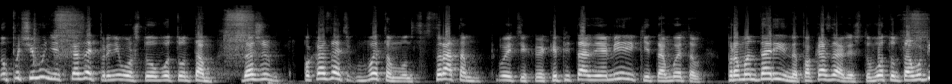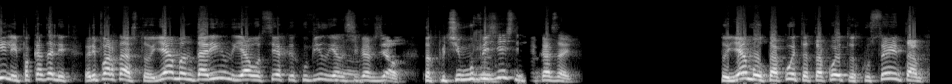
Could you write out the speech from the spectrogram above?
Ну почему не сказать про него, что вот он там, даже показать в этом, он в стратом этих Капитане Америки, там этом, про мандарина показали, что вот он там убили, и показали репортаж, что я мандарин, я вот всех их убил, я на себя взял. Так почему бы здесь не показать? что я, мол, такой-то, такой-то Хусейн там,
